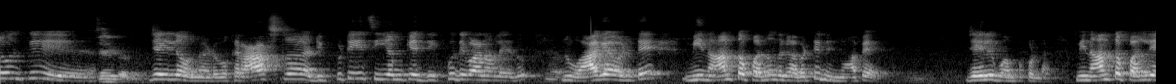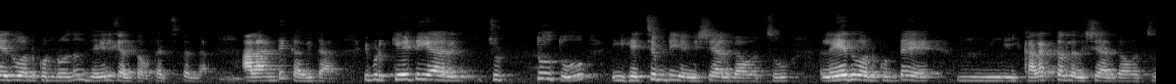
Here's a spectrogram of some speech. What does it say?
రోజుకి జైల్లో. ఉన్నాడు. ఒక రాష్ట్ర డిప్యూటీ సీఎంకే దిక్కు దివాణం లేదు. నువ్వు ఆగావంటే మీ నాన్నతో పని ఉంది కాబట్టి నిన్ను ఆపారు. జైలుకి పంపకుండా. మీ నాన్నతో పని లేదు అనుకున్న రోజున జైలుకి వెళ్తావు ఖచ్చితంగా. అలాంటి కవిత. ఇప్పుడు కేటీఆర్ చుట్టూతూ ఈ హెచ్ఎండిఏ విషయాలు కావచ్చు లేదు అనుకుంటే ఈ కలెక్టర్ల విషయాలు కావచ్చు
